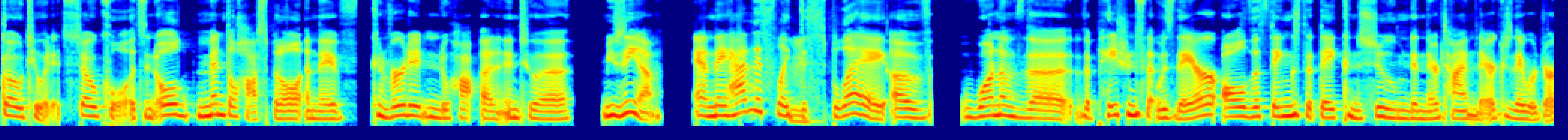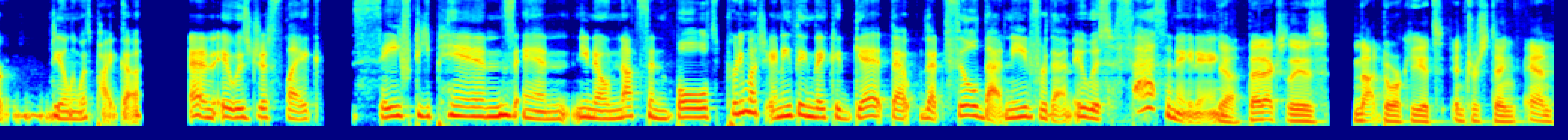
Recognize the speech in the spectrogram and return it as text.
go to it. It's so cool. It's an old mental hospital, and they've converted into ho- uh, into a museum. And they had this like Hmm. display of one of the the patients that was there, all the things that they consumed in their time there because they were drug- dealing with pica, and it was just like safety pins and you know nuts and bolts, pretty much anything they could get that that filled that need for them. It was fascinating. Yeah, that actually is not dorky. It's interesting. And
